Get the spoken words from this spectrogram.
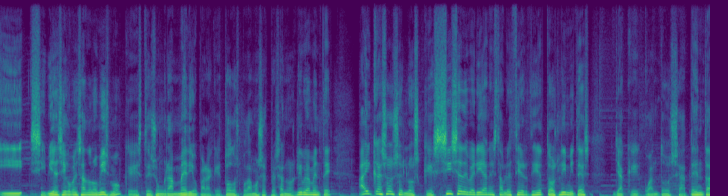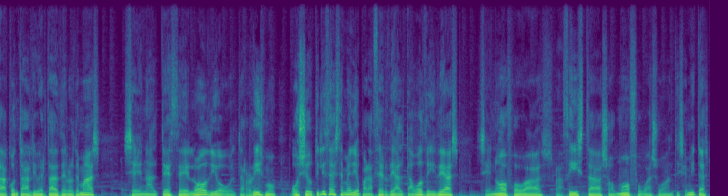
Y si bien sigo pensando lo mismo, que este es un gran medio para que todos podamos expresarnos libremente, hay casos en los que sí se deberían establecer ciertos límites, ya que cuando se atenta contra las libertades de los demás, se enaltece el odio o el terrorismo, o se utiliza este medio para hacer de altavoz de ideas xenófobas, racistas, homófobas o antisemitas,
